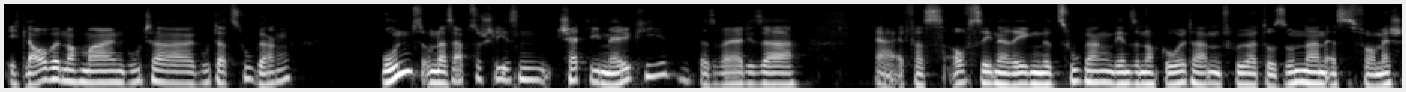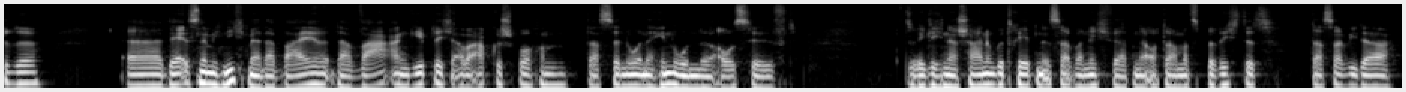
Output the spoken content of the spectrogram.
ich glaube nochmal ein guter, guter Zugang. Und, um das abzuschließen, Chatley Melky, das war ja dieser ja, etwas aufsehenerregende Zugang, den sie noch geholt hatten. Früher Tosundan, SSV Meschede. Äh, der ist nämlich nicht mehr dabei. Da war angeblich aber abgesprochen, dass er nur in der Hinrunde aushilft. So wirklich in Erscheinung getreten ist er aber nicht. Wir hatten ja auch damals berichtet, dass er wieder,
